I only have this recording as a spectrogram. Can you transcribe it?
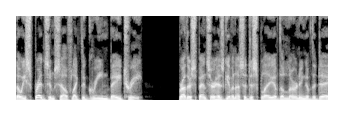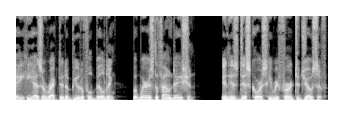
though he spreads himself like the green bay tree. Brother Spencer has given us a display of the learning of the day. He has erected a beautiful building, but where is the foundation? In his discourse, he referred to Joseph.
